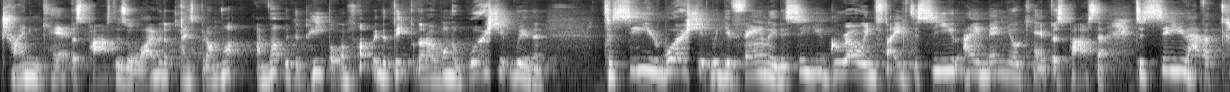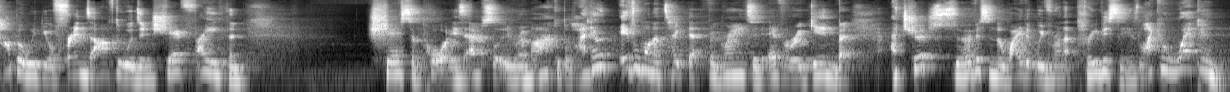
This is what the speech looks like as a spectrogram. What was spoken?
training campus pastors all over the place, but I'm not I'm not with the people. I'm not with the people that I want to worship with and to see you worship with your family, to see you grow in faith, to see you amen your campus pastor, to see you have a cuppa with your friends afterwards and share faith and share support is absolutely remarkable. I don't ever want to take that for granted ever again, but a church service and the way that we've run it previously is like a weapon.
